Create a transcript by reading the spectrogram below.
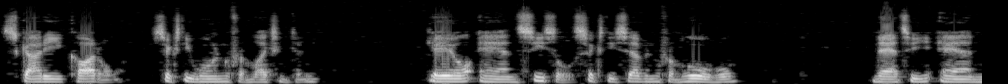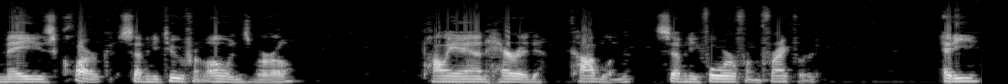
Scotty Caudle, 61, from Lexington. Gail Ann Cecil, 67, from Louisville. Nancy Ann Mays Clark, 72, from Owensboro. Pollyann Herod Coblin, 74, from Frankfort. Eddie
